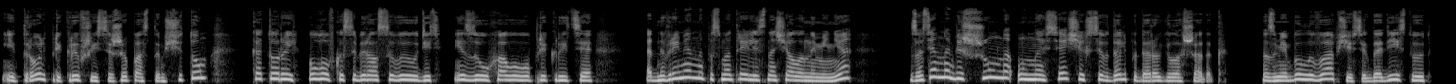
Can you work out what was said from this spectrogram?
и тролль, прикрывшийся шипастым щитом, который ловко собирался выудить из-за ухового прикрытия, одновременно посмотрели сначала на меня, затем на бесшумно уносящихся вдаль по дороге лошадок. Змебылы вообще всегда действуют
